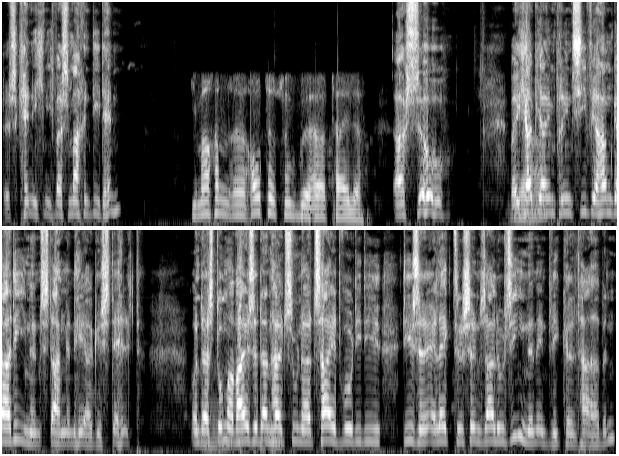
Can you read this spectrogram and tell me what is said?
Das kenne ich nicht. Was machen die denn? Die machen äh, Autozubehörteile. Ach so. Weil ich Ja. habe ja im Prinzip, wir haben Gardinenstangen hergestellt. Und das dummerweise dann halt zu einer Zeit, wo die, die diese elektrischen Jalousien entwickelt haben.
